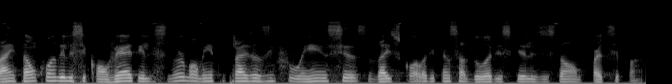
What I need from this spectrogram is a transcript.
Tá? Então, quando eles se convertem, eles normalmente trazem as influências da escola de pensadores que eles estão participando.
